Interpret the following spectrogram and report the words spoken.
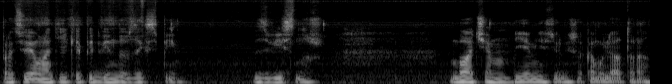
Працює вона тільки під Windows XP. Звісно ж. Бачимо ємність акумулятора.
